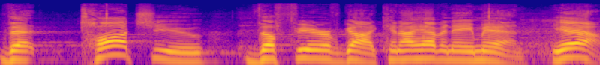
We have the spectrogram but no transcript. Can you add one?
that taught you the fear of God? Can I have an amen? Yeah.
